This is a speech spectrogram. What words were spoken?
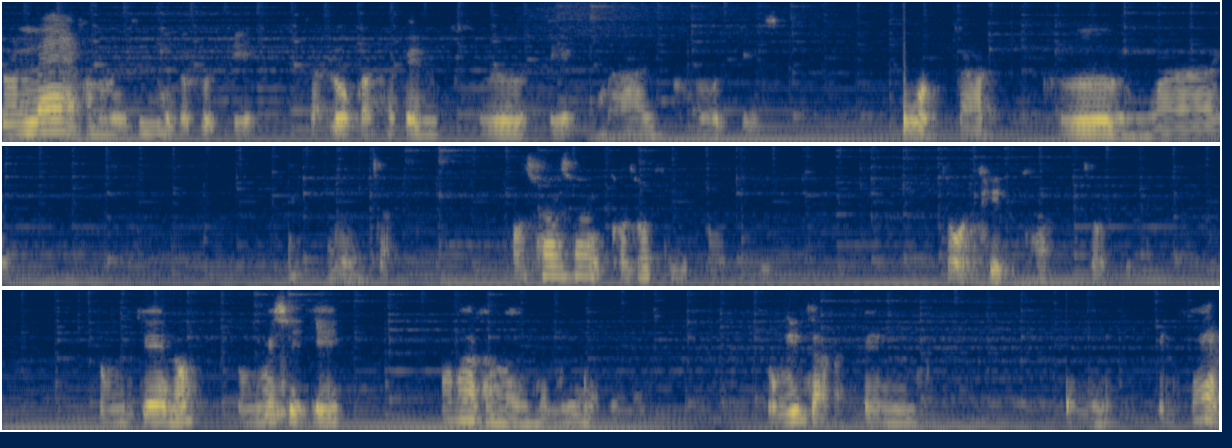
ตัวแรกคอมโพเนนที่หนึ่งก็คือ x จัดรูปก่อนให้เป็นคือ x by คือ x บวกกับคือ y เอ๊ะเหมือนจะอ๋อใช่ใช่ขอโทษทีขอโทษทีโจทย์ผิดครับโจทย์ผิด ตรงนี้แก้เนาะตรงนี้ไม่ใช่ x เพราะว่าทำไมมันไม่เหมือนกันเลยตรงนี้จะเป็นเป็นเป็นแซด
